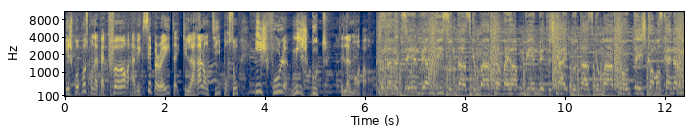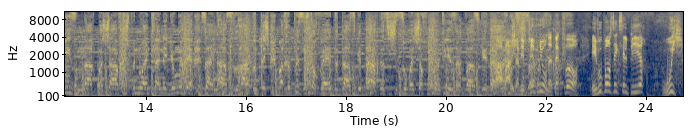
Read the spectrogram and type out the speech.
et je propose qu'on attaque fort avec Separate qui l'a ralenti pour son Ich Full Mich Gut. C'est de l'allemand apparemment. Und dann erzählen, wir haben dies und das gemacht. Dabei haben wir in Wirklichkeit nur das gemacht. Und ich komm aus keiner miesen Nachbarschaft. Ich bin nur ein kleiner Junge, der seinen Hustle hat. Und ich mache Business, doch wer hätte das gedacht? Dass ich es so weit schaffen könnte, ihr sagt, was geht da? Ah bah j'avais prévenu, on attaque fort. Et vous pensez que c'est le pire? Oui.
